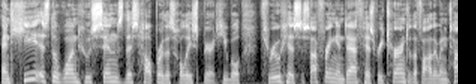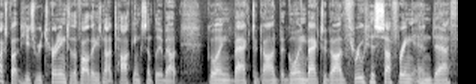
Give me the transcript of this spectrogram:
And he is the one who sends this helper, this Holy Spirit. He will, through his suffering and death, his return to the Father. When he talks about he's returning to the Father, he's not talking simply about going back to God, but going back to God through his suffering and death.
